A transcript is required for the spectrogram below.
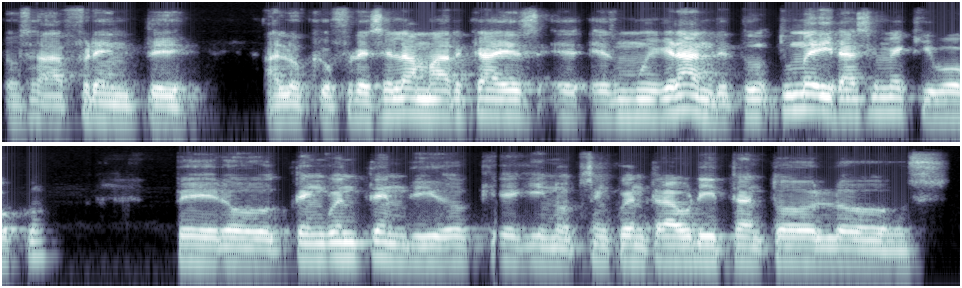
o sea, frente a lo que ofrece la marca es, es, muy grande. Tú, tú, me dirás si me equivoco, pero tengo entendido que Guinot se encuentra ahorita en todos los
